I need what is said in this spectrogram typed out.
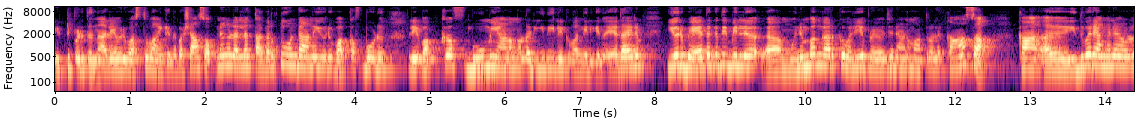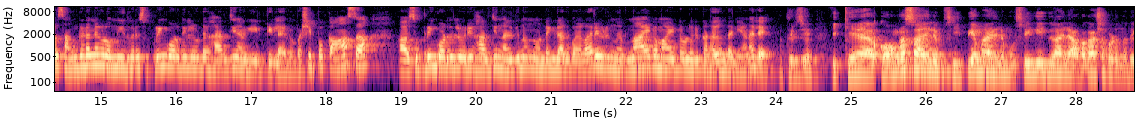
കെട്ടിപ്പടുത്തുന്ന അല്ലെങ്കിൽ ഒരു വസ്തു വാങ്ങിക്കുന്നത്. പക്ഷെ ആ സ്വപ്നങ്ങളെല്ലാം തകർത്തുകൊണ്ടാണ് ഈ ഒരു വക്കഫ് ബോർഡ് അല്ലെങ്കിൽ വക്കഫ് ഭൂമിയാണെന്നുള്ള രീതിയിലേക്ക് വന്നിരിക്കുന്നത്. ഏതായാലും ഈ ഒരു ഭേദഗതി ബില്ല് മുനമ്പങ്കാർക്ക് വലിയ പ്രയോജനമാണ് മാത്രമല്ല കാസ ഇതുവരെ അങ്ങനെയുള്ള സംഘടനകളൊന്നും ഇതുവരെ സുപ്രീം കോടതിയിലോട്ട് ഹർജി നൽകിയിട്ടില്ലായിരുന്നു. പക്ഷേ ഇപ്പോൾ കാസ സുപ്രീം കോടതിയിൽ ഒരു ഹർജി നൽകുന്നെന്നുണ്ടെങ്കിൽ അത് വളരെ ഒരു നിർണായകമായിട്ടുള്ള ഒരു ഘടകം തന്നെയാണ് അല്ലേ? തീർച്ചയായും. ഈ കോൺഗ്രസ് ആയാലും സി പി എം ആയാലും മുസ്ലിം ലീഗ് ആയാലും അവകാശപ്പെടുന്നത്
